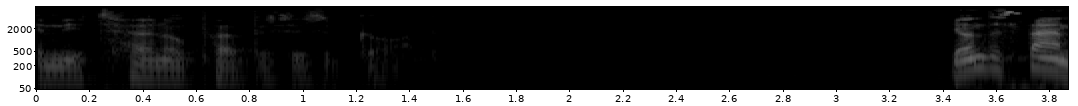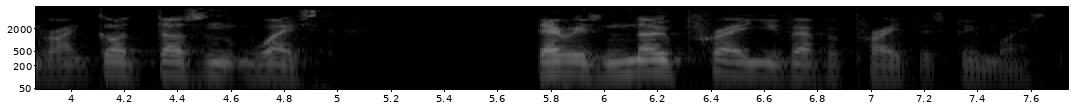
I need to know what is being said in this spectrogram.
in the eternal purposes of God. You understand, right? God doesn't waste. There is no prayer you've ever prayed that's been wasted.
